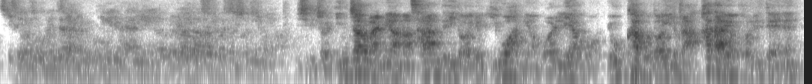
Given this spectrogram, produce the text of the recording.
지금 22절. 인자로 말미암아 사람들이 너희를 미워하며 멀리하고 욕하고 너희 이름을 악하다 하여 버릴 때에는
